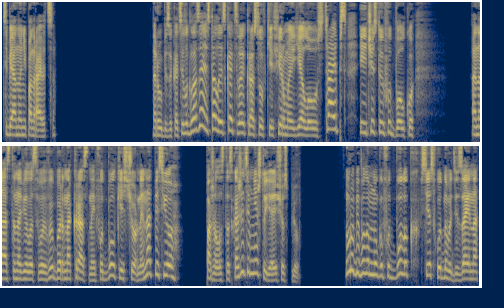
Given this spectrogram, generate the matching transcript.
Тебе оно не понравится». Руби закатила глаза и стала искать свои кроссовки фирмы Yellow Stripes и чистую футболку. Она остановила свой выбор на красной футболке с черной надписью «Пожалуйста, скажите мне, что я еще сплю». У Руби было много футболок, все сходного дизайна,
